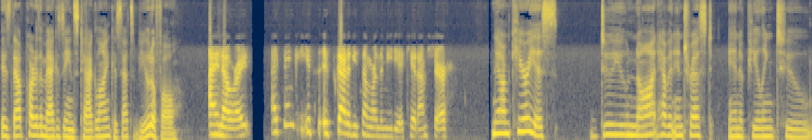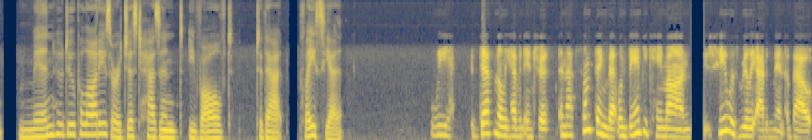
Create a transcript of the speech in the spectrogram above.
Is that part of the magazine's tagline? Because that's beautiful. I know, right? I think it's, it's got to be somewhere in the media kit, I'm sure. Now, I'm curious do you not have an interest in appealing to men who do Pilates, or it just hasn't evolved to that place yet? We definitely have an interest, and that's something that when Bambi came on, she was really adamant about.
